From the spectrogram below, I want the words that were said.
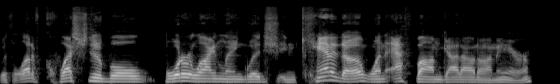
with a lot of questionable borderline language. In Canada, one F bomb got out on air.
